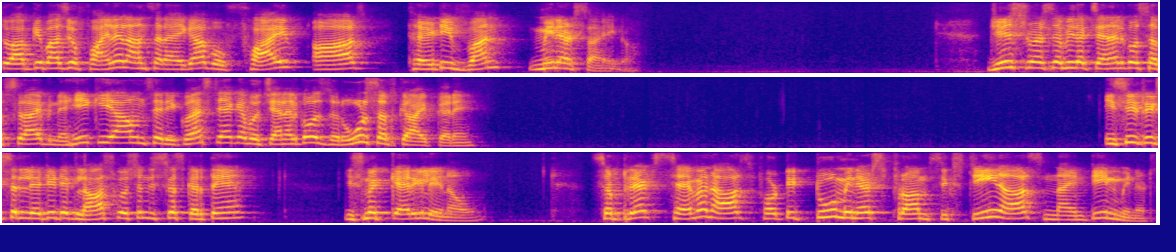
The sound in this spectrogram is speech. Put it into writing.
तो आपके पास जो फाइनल आंसर आएगा, वो five hours thirty one minutes आएगा। जिन स्टूडेंट्स ने अभी तक चैनल को सब्सक्राइब नहीं किया, उनसे रिक्वेस्ट है कि वो चैनल को ज़रूर सब्सक्राइब करें। इसी ट्रिक से रिलेटेड एक लास्ट क्वेश्चन डिस्कस करते हैं। इसमें कैरी लेना हो। Subtract seven hours forty two minutes from sixteen hours nineteen minutes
